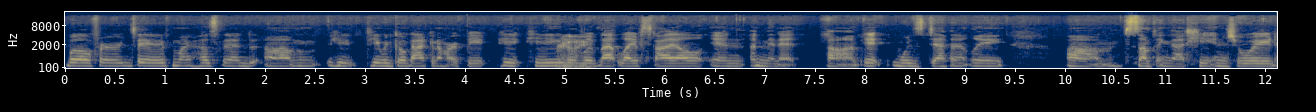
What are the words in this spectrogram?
well, for Dave, my husband, um, he he would go back in a heartbeat. He he really? would live that lifestyle in a minute. Um, it was definitely um, something that he enjoyed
